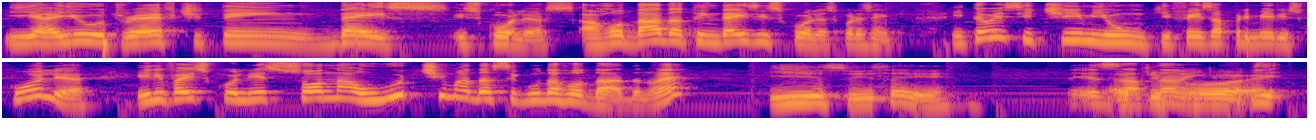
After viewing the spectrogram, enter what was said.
E aí o draft tem 10 escolhas. A rodada tem 10 escolhas, por exemplo. Então esse time 1 que fez a primeira escolha, ele vai escolher só na última da segunda rodada, não é? Isso, isso aí. Exatamente. É, tipo, e...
